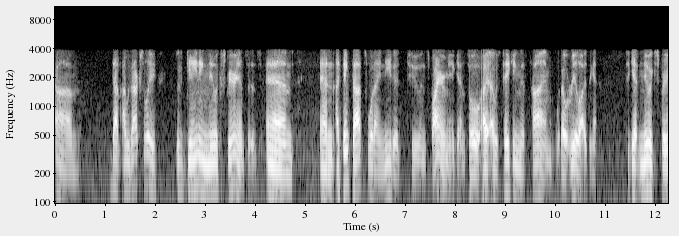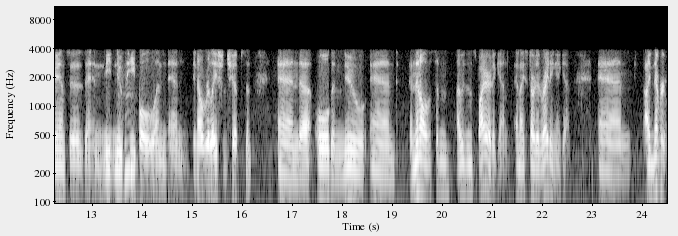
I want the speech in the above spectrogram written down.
um, that I was actually just gaining new experiences, and and I think that's what I needed to inspire me again. So I, I was taking this time without realizing it to get new experiences and meet new Mhm. people and and you know relationships and and uh, old and new and and then all of a sudden I was inspired again and I started writing again. And I never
